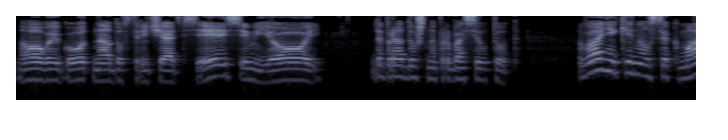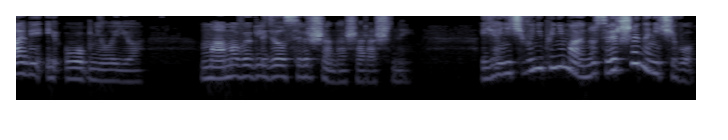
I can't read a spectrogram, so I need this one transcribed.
Новый год надо встречать всей семьей», добродушно пробасил тот. Ваня кинулся к маме и обнял ее. Мама выглядела совершенно ошарашенной. «Я ничего не понимаю, ну совершенно ничего.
